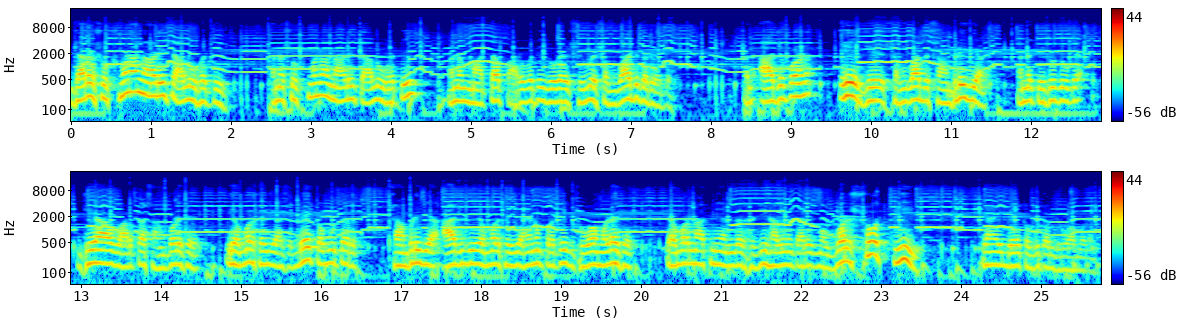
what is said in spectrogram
જ્યારે સૂક્ષ્મણા નાડી ચાલુ હતી અને સૂક્ષ્મણા નાડી ચાલુ હતી અને માતા પાર્વતી જોડે શિવે સંવાદ કર્યો હતો. અને આજે પણ એ જે સંવાદ સાંભળી ગયા અને કીધું હતું કે જે આ વાર્તા સાંભળશે એ અમર થઈ ગયા છે બે કબૂતર સાંભળી ગયા. આજ બી અમર થઈ ગયા. એનું પ્રતીક જોવા મળે છે કે અમરનાથની અંદર હજી હાલની તારીખમાં વર્ષોથી ત્યાં એ બે કબૂતર જોવા મળે છે.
